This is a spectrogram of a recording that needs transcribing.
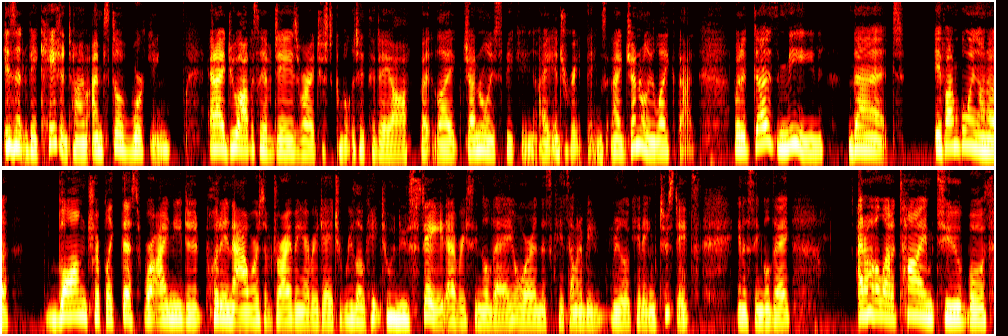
isn't vacation time. I'm still working. And I do obviously have days where I just completely take the day off, but like generally speaking, I integrate things and I generally like that. But it does mean that if I'm going on a long trip like this where I need to put in hours of driving every day to relocate to a new state every single day, or in this case, I'm going to be relocating two states in a single day. I don't have a lot of time to both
